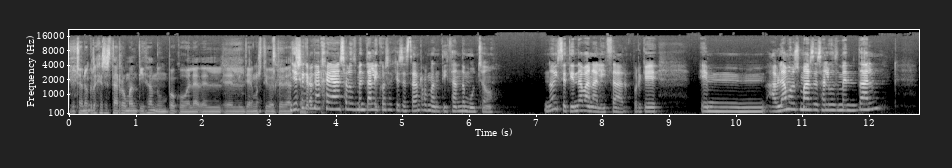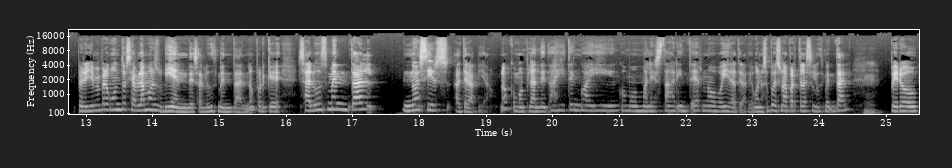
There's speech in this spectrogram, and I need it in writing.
De hecho, ¿no crees que se está romantizando un poco el, diagnóstico de TDAH? Yo sí creo que en general en salud mental hay cosas que se están romantizando mucho, ¿no? Y se tiende a banalizar, porque em, hablamos más de salud mental pero yo me pregunto si hablamos bien de salud mental, ¿no? Porque salud mental no es ir a terapia, ¿no? Como en plan de, ay, tengo ahí como un malestar interno, voy a ir a terapia. Bueno, eso puede ser una parte de la salud mental, mm. pero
